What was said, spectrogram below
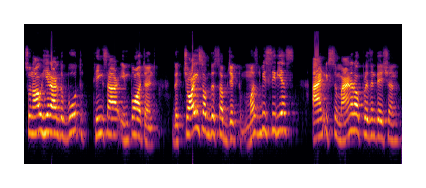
So now here are the both things are important. The choice of the subject must be serious and its manner of presentation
